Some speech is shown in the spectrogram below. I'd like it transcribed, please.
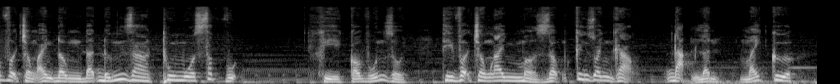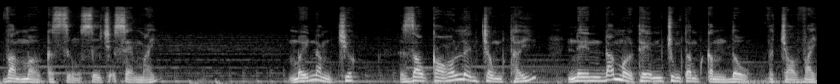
vợ chồng anh Đông đã đứng ra thu mua sắt vụn. Khi có vốn rồi thì vợ chồng anh mở rộng kinh doanh gạo, đạm lân, máy cưa và mở cả xưởng sửa chữa xe máy. Mấy năm trước, giàu có lên chồng thấy nên đã mở thêm trung tâm cầm đồ và cho vay.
